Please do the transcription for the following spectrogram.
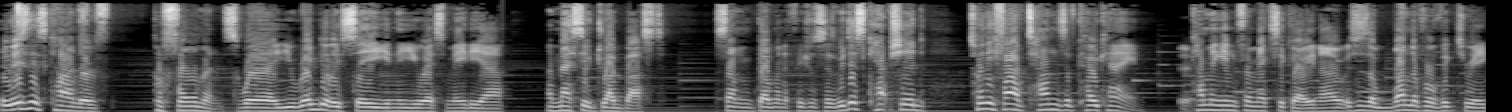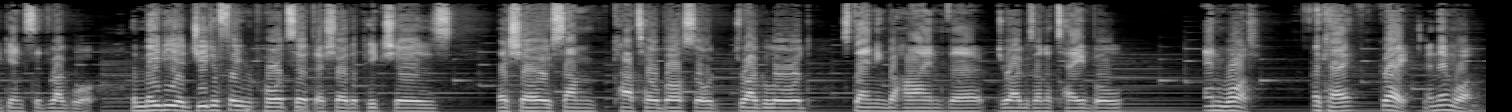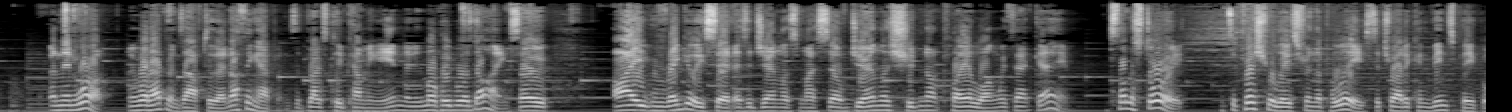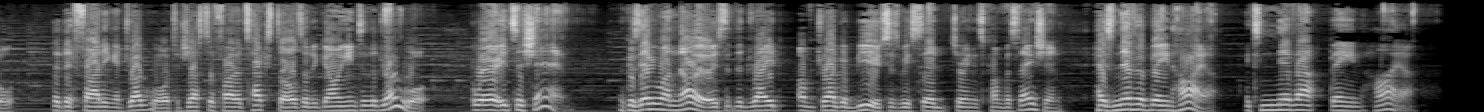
there is this kind of performance where you regularly see in the US media a massive drug bust. Some government official says, We just captured 25 tons of cocaine Yeah. coming in from Mexico. You know, this is a wonderful victory against the drug war. The media dutifully reports it. They show the pictures. They show some cartel boss or drug lord standing behind the drugs on a table. And what? Okay, great. And then what? And then what? And what happens after that? Nothing happens. The drugs keep coming in and more people are dying. So I regularly said as a journalist myself, journalists should not play along with that game. It's not a story. It's a press release from the police to try to convince people that they're fighting a drug war to justify the tax dollars that are going into the drug war, where it's a sham. Because everyone knows that the rate of drug abuse, as we said during this conversation, has never been higher. It's never been higher.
